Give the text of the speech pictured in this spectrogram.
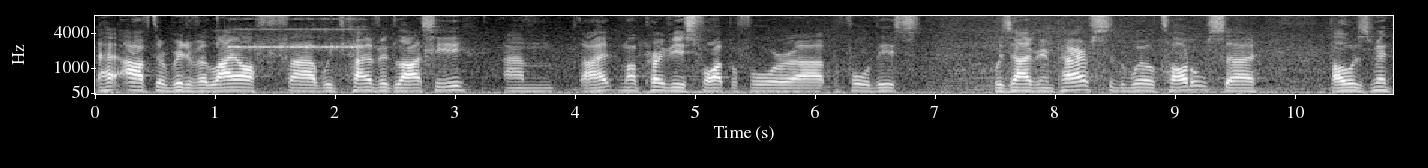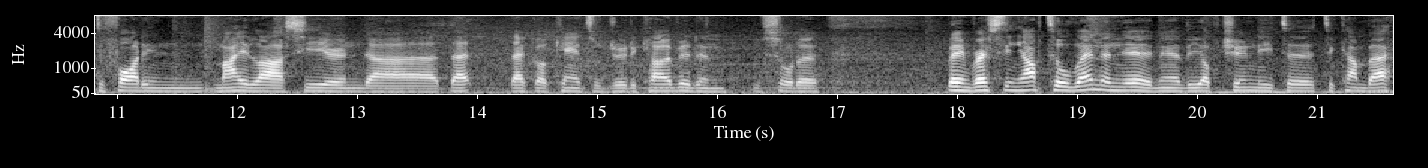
after a bit of a layoff uh, with COVID last year, um, I my previous fight before uh, before this was over in Paris for the world title. So I was meant to fight in May last year, and uh, that that got cancelled due to COVID, and we've sort of been resting up till then. And yeah, now the opportunity to, to come back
